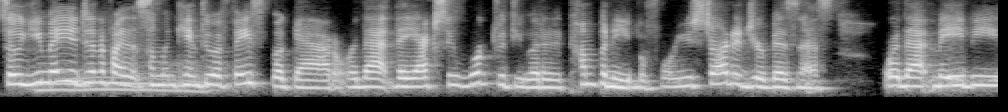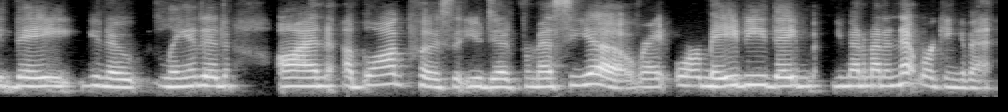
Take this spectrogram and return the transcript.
So you may identify that someone came through a Facebook ad or that they actually worked with you at a company before you started your business or that maybe they, you know, landed on a blog post that you did from SEO, right? Or maybe they you met them at a networking event.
